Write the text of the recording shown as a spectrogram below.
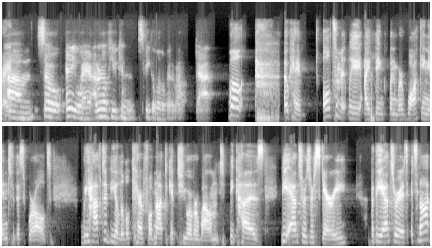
Right. Um, so anyway, I don't know if you can speak a little bit about that. Well, okay. Ultimately, I think when we're walking into this world, we have to be a little careful not to get too overwhelmed because the answers are scary. But the answer is it's not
